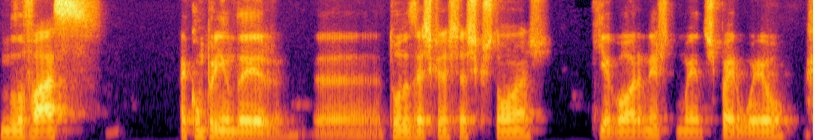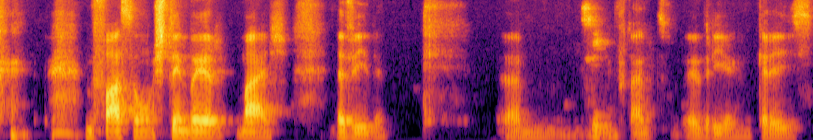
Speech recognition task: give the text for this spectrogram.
me levasse a compreender uh, todas estas questões que agora, neste momento, espero eu, me façam estender mais a vida. Um, Sim. Portanto, eu diria que era isso.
